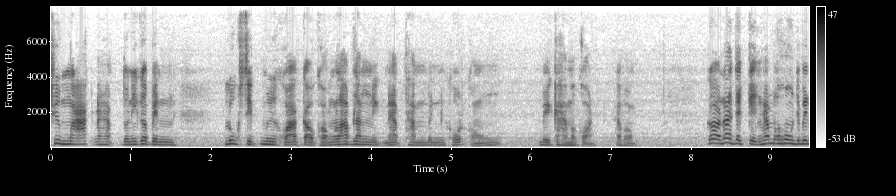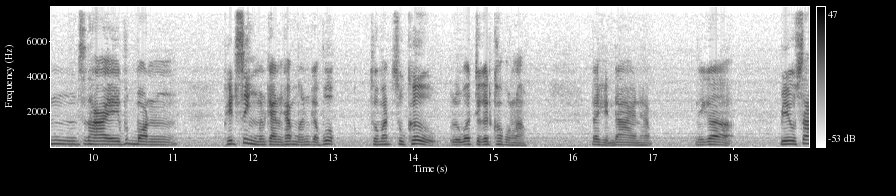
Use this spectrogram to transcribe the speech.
ชื่อมาร์กนะครับ ตัวนี้ก็เป็นลูกศิษย์มือขวาเก่าของลาบลังนิกนะครับทำเป็นโค้ดของอเมริกามาก่อนครับผม ก็น่าจะเก่งครับก็คงจะเป็นสไตล์ฟุตบอลพชซิ่งเหมือนกันครับ เหมือนกับพวก ทมัสซูเคิลหรือว่าเจอร์เกนคอปของเรา ได้เห็นได้นะครับ นี่ก็เบลซ่า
